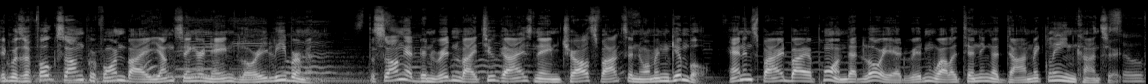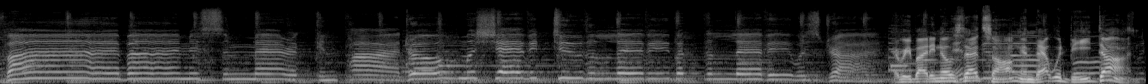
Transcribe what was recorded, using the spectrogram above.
It was a folk song performed by a young singer named Lori Lieberman. The song had been written by two guys named Charles Fox and Norman Gimbel, and inspired by a poem that Lori had written while attending a Don McLean concert. So bye bye, Miss American Pie. Drove my Chevy to the levee, but the levee was dry. Everybody knows that song, and that would be Don.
